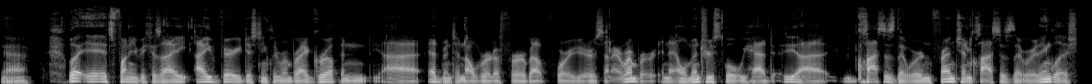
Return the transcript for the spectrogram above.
Yeah. Well, it's funny because I, I very distinctly remember I grew up in uh, Edmonton, Alberta for about four years. And I remember in elementary school, we had uh, classes that were in French and classes that were in English.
